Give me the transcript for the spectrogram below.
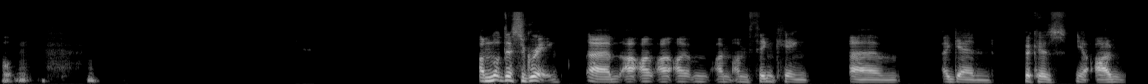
Important. I'm not disagreeing. Um, I, I, I'm, I'm, I'm thinking um, again because you know I'm,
